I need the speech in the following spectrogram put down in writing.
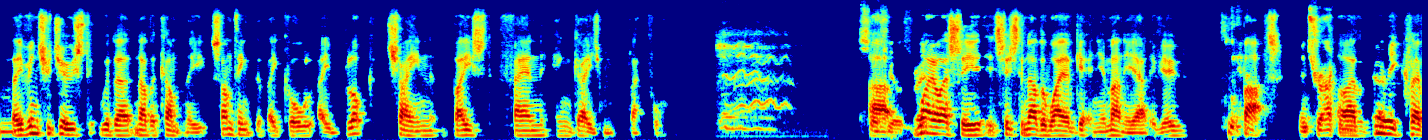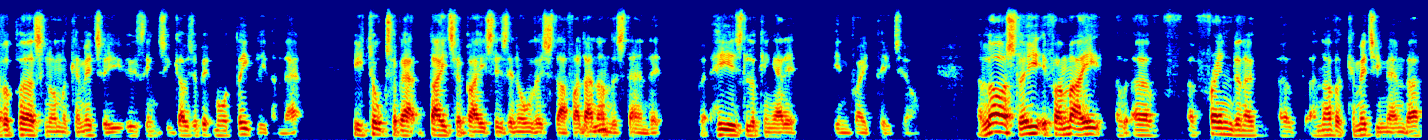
They've introduced with another company something that they call a blockchain based fan engagement platform. Uh, way? I see it, it's just another way of getting your money out of you. But And. I have a very clever person on the committee who thinks he goes a bit more deeply than that. He talks about databases and all this stuff. I don't Mhm. understand it, but he is looking at it in great detail. And lastly, if I may, a, a- a friend and a, a, another committee member,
